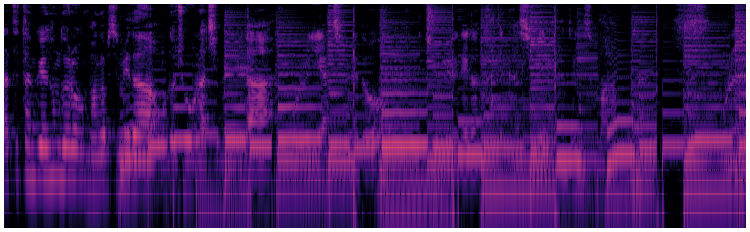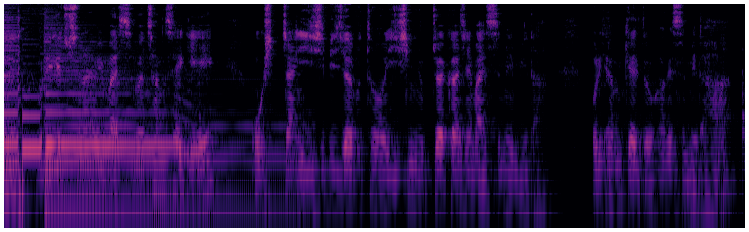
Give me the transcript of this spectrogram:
따뜻한 교회 성도 여러분 반갑습니다. 오늘도 좋은 아침입니다. 오늘 이 아침에도 주님의 은혜가 가득하시길 간절히 소망합니다. 오늘 우리에게 주신 하나님의 말씀은 창세기 50장 22절부터 26절까지의 말씀입니다. 우리 함께 읽도록 하겠습니다.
